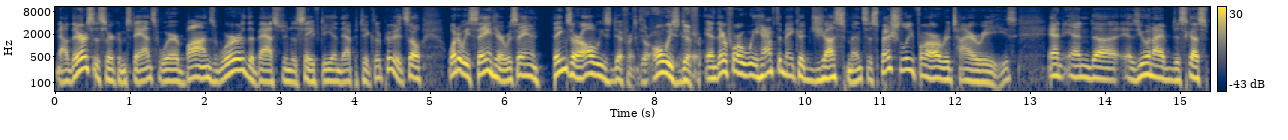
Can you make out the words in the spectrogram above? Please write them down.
now there's a circumstance where bonds were the bastion of safety in that particular period. So, what are we saying here? We're saying things are always different. They're always different. And therefore, we have to make adjustments, especially for our retirees. And, and uh, as you and I have discussed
